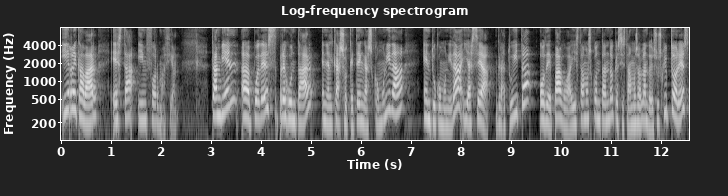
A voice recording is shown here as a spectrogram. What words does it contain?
y recabar esta información. También uh, puedes preguntar, en el caso que tengas comunidad, en tu comunidad, ya sea gratuita o de pago. Ahí estamos contando que si estamos hablando de suscriptores,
